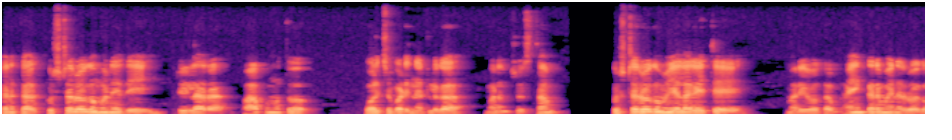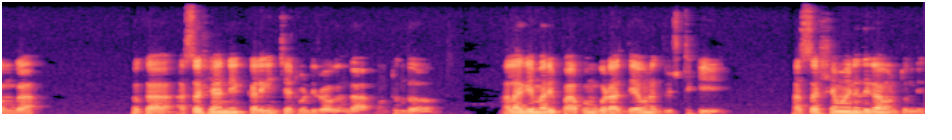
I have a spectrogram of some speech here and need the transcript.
కనుక కుష్ఠరోగం అనేది ప్రిలార పాపముతో పోల్చబడినట్లుగా మనం చూస్తాం. కుష్ఠరోగం ఎలాగైతే మరి ఒక భయంకరమైన రోగంగా ఒక అసహ్యాన్ని కలిగించేటువంటి రోగంగా ఉంటుందో అలాగే మరి పాపం కూడా దేవుని దృష్టికి అసహ్యమైనదిగా ఉంటుంది.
